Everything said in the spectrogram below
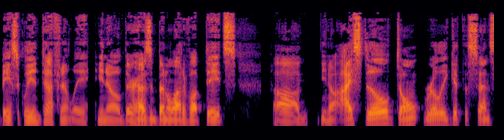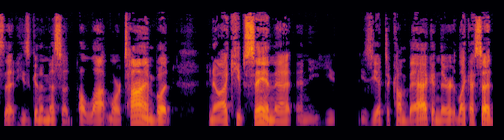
basically indefinitely. You know, there hasn't been a lot of updates um, you know, I still don't really get the sense that he's going to miss a, a lot more time, but you know, I keep saying that, and he, he's yet to come back. And they're like I said,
